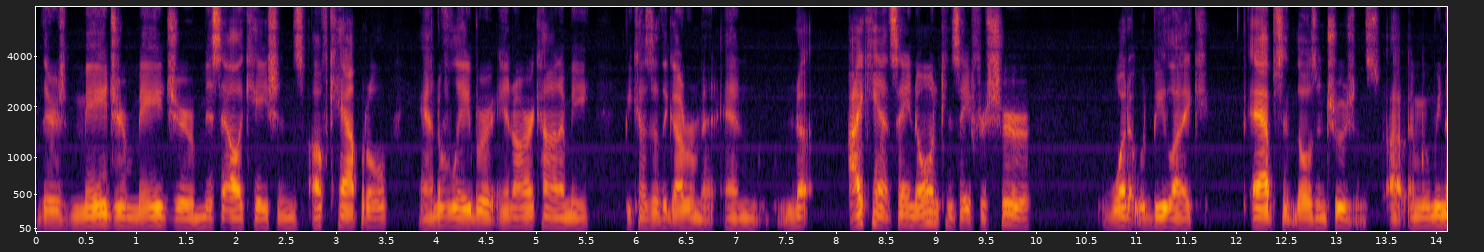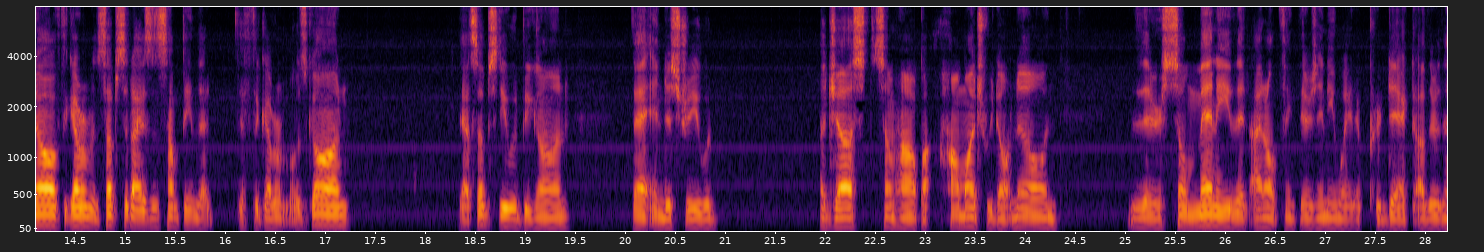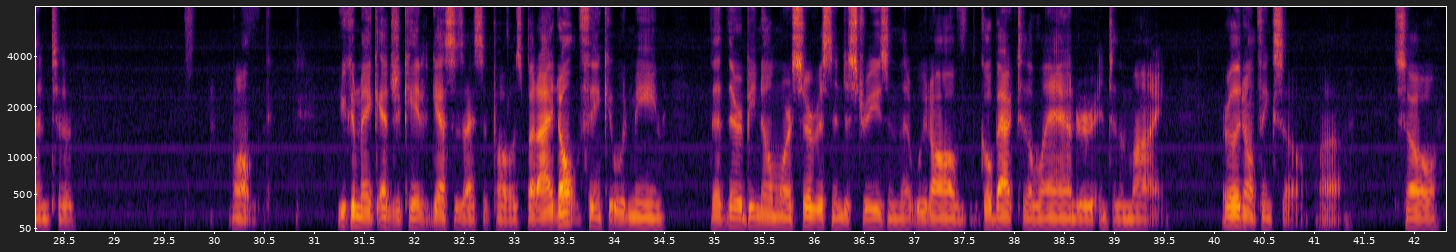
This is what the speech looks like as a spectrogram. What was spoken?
There's major, major misallocations of capital and of labor in our economy because of the government. And no, I can't say, no one can say for sure what it would be like absent those intrusions. Uh, I mean, we know if the government subsidizes something that if the government was gone, that subsidy would be gone, that industry would adjust somehow, but how much we don't know. And there's so many that I don't think there's any way to predict other than to, well, you can make educated guesses, I suppose, but I don't think it would mean that there would be no more service industries and that we'd all go back to the land or into the mine. I really don't think so. Uh, so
